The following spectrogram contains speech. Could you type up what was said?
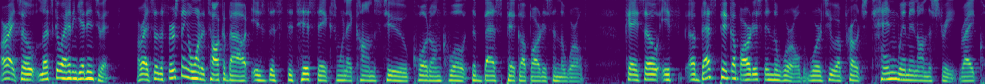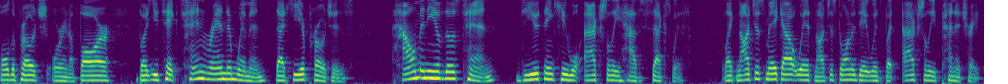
All right, so let's go ahead and get into it. All right, so the first thing I want to talk about is the statistics when it comes to quote unquote the best pickup artists in the world. Okay, so if a best pickup artist in the world were to approach 10 women on the street, right, cold approach or in a bar, but you take 10 random women that he approaches, how many of those 10 do you think he will actually have sex with? Like, not just make out with, not just go on a date with, but actually penetrate.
